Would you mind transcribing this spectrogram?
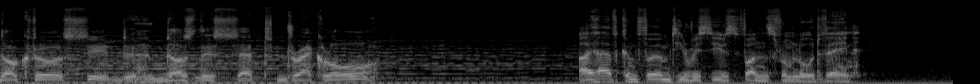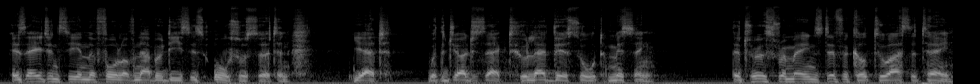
Dr. Sid, does this set Draclaw? I have confirmed he receives funds from Lord Vane. His agency in the fall of Nabudis is also certain. Yet, with Judge Zekt, who led the assault, missing, the truth remains difficult to ascertain.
